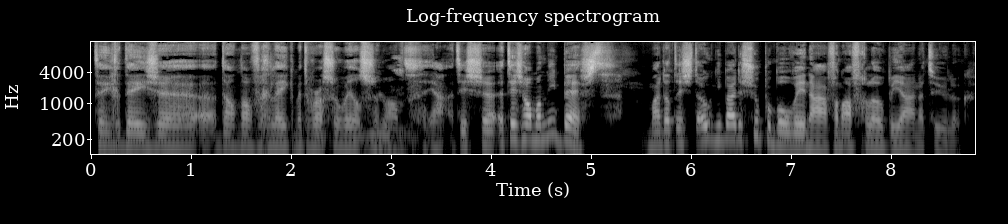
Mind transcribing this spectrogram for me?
tegen deze, eh, dan, dan vergeleken met Russell Wilson. Want ja, het is, het is allemaal niet best. Maar dat is het ook niet bij de Super Bowl winnaar van afgelopen jaar natuurlijk.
